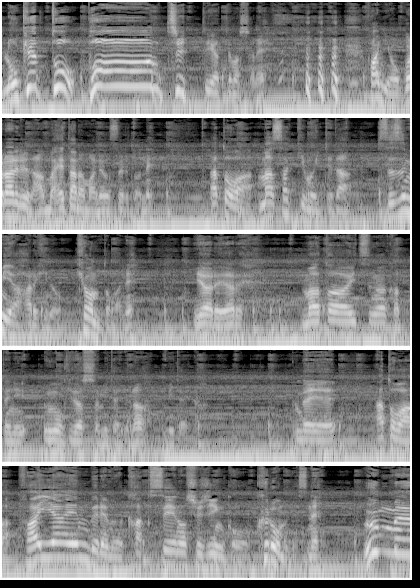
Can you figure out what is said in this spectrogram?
ロケットパンチってやってましたね。ファンに怒られるな、あんま下手な真似をするとね。あとは、まあ、さっきも言ってた、鈴宮春日のキョンとかね。やれやれ。またあいつが勝手に動き出したみたいだな、みたいな。で、あとは、ファイアーエンブレム覚醒の主人公、クロムですね。運命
